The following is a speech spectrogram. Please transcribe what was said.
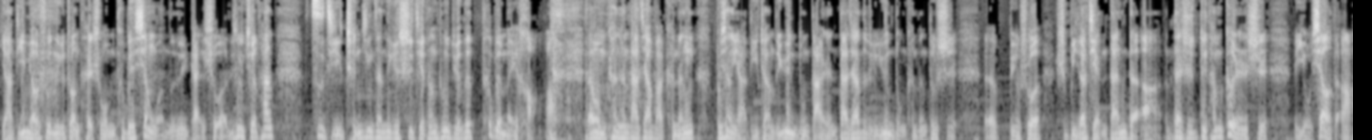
雅迪描述的那个状态是我们特别向往的那个感受，就觉得他自己沉浸在那个世界当中，觉得特别美好啊。来，我们看看大家吧，可能不像雅迪这样的运动达人，大家的这个运动可能都是呃，比如说是比较简单的啊，但是对他们个人是有效的啊。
